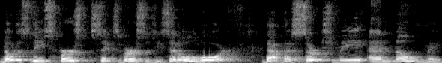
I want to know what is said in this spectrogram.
Notice these first six verses. He said, O Lord, thou hast searched me and known me.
